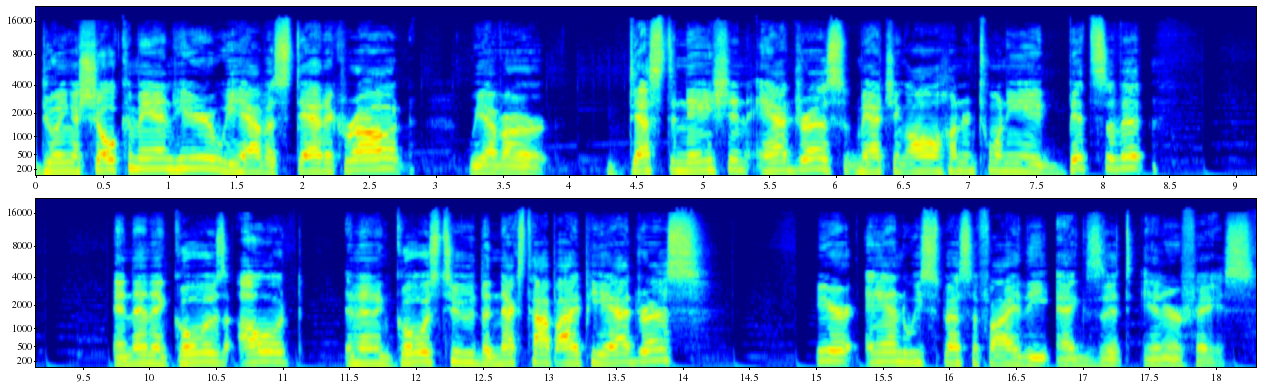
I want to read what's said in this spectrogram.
Doing a show command here, we have a static route, we have our destination address matching all 128 bits of it, and then it goes out and then it goes to the next hop IP address here, and we specify the exit interface.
